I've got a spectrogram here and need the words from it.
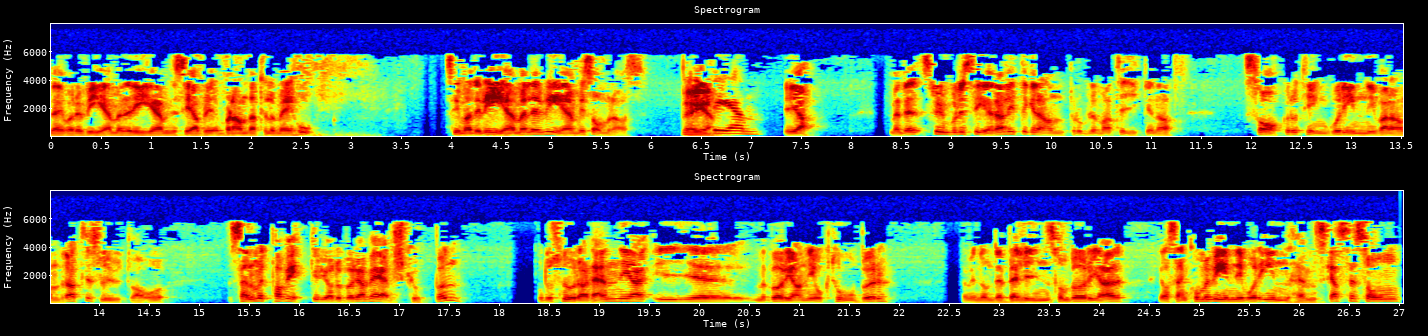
nej var det VM eller EM? Ni ser jag blandar till och med ihop. Simmade VM eller VM i somras? VM. VM. Ja. Men det symboliserar lite grann problematiken att saker och ting går in i varandra till slut va och sen om ett par veckor, ja då börjar världskuppen och då snurrar den i, i med början i oktober. Jag vet inte om det är Berlin som börjar. Ja, sen kommer vi in i vår inhemska säsong.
